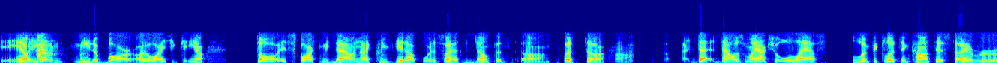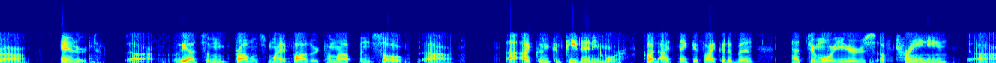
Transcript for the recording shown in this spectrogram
You know, you got to meet a bar, otherwise you can, you know. So it squashed me down, and I couldn't get up with it, so I had to dump it. Uh, but uh, oh. That that was my actual last Olympic lifting contest I ever uh, entered. Uh, we had some problems. My father come up, and so uh, I, I couldn't compete anymore. But I think if I could have been had two more years of training, uh,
